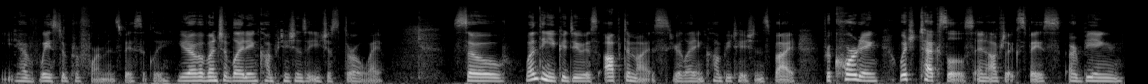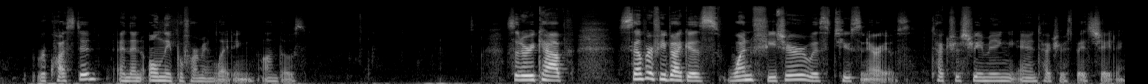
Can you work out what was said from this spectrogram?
you have wasted performance, basically. You'd have a bunch of lighting computations that you just throw away. So one thing you could do is optimize your lighting computations by recording which texels in object space are being requested and then only performing lighting on those. So to recap, sampler feedback is one feature with two scenarios, texture streaming and texture space shading.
